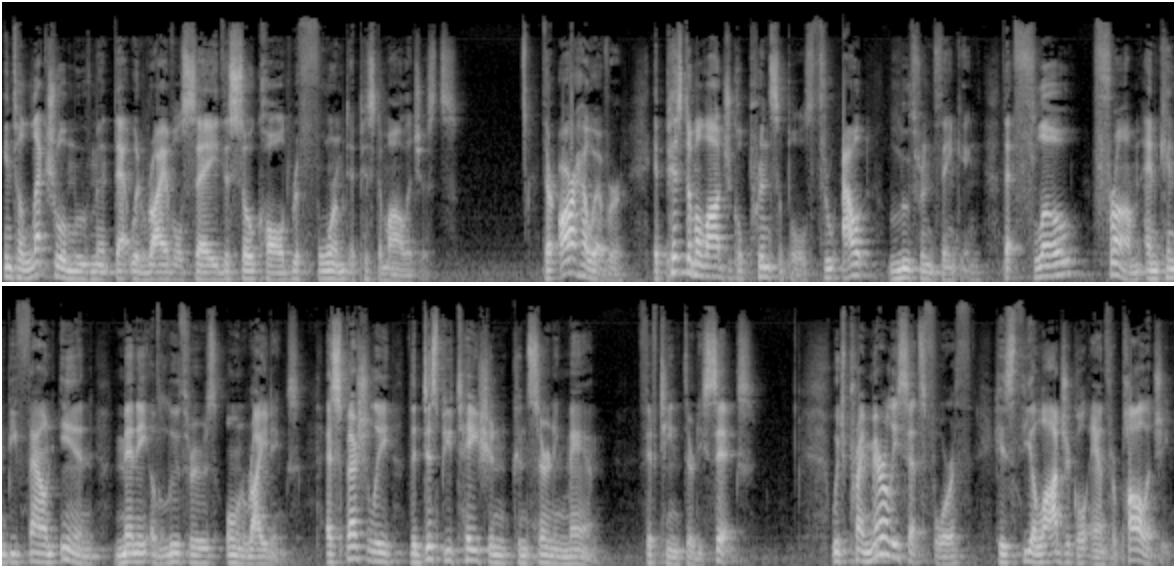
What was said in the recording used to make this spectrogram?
intellectual movement that would rival, say, the so called Reformed epistemologists. There are, however, epistemological principles throughout Lutheran thinking that flow from and can be found in many of Luther's own writings, especially the Disputation Concerning Man, 1536, which primarily sets forth his theological anthropology.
